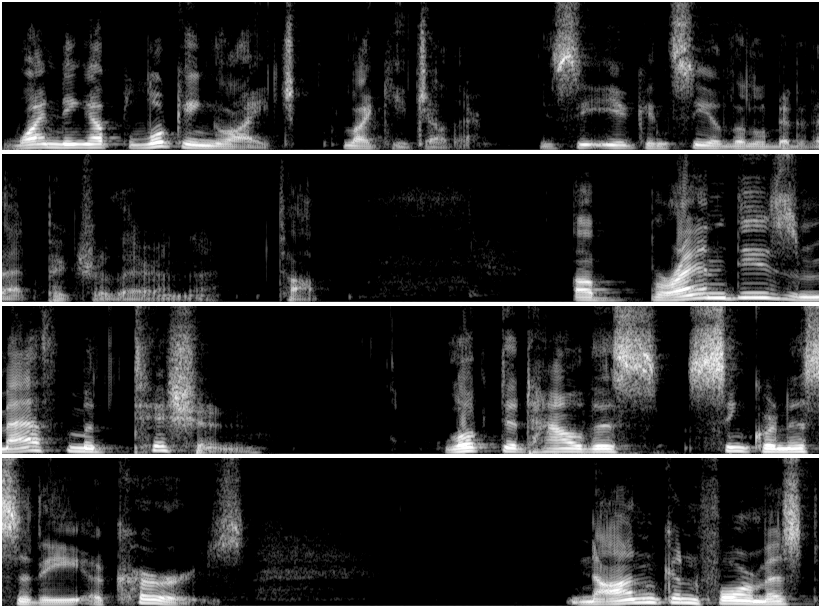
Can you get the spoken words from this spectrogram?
winding up looking like like each other. You see, you can see a little bit of that picture there on the top. A Brandeis mathematician looked at how this synchronicity occurs. Nonconformist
